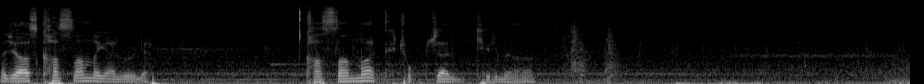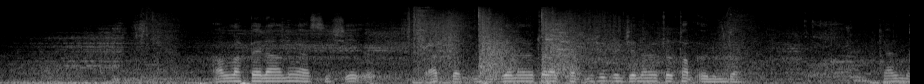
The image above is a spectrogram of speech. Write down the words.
Hacı az kaslan da gel böyle. Kaslanmak çok güzel bir kelime ha. Allah belanı versin şey açacakmışız jeneratör açacakmışız ve jeneratör tam önümde. Gelme.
